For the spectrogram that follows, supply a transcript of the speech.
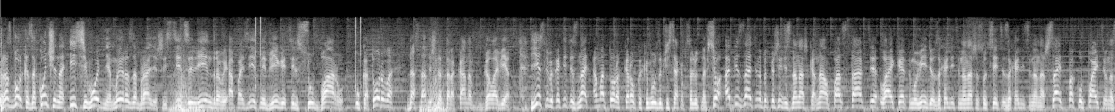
Разборка закончена и сегодня мы разобрали шестицилиндровый оппозитный двигатель Subaru, у которого достаточно тараканов в голове. Если вы хотите знать о моторах, коробках и БУ запчастях абсолютно все, обязательно подпишитесь на наш канал, поставьте лайк этому видео, заходите на наши соцсети, заходите на наш сайт, покупайте у нас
